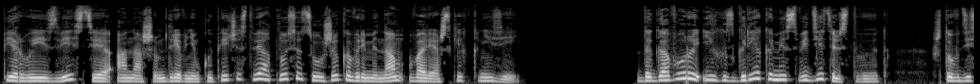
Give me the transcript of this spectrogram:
Первые известия о нашем древнем купечестве относятся уже ко временам варяжских князей. Договоры их с греками свидетельствуют, что в X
